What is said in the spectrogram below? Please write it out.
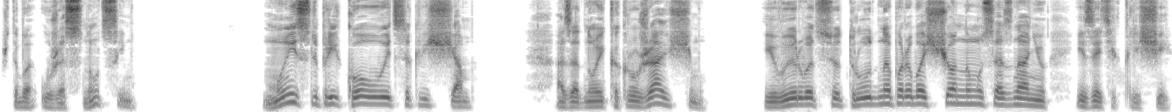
чтобы ужаснуться ему. Мысль приковывается к вещам, а заодно и к окружающему, и вырваться трудно порабощенному сознанию из этих клещей.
